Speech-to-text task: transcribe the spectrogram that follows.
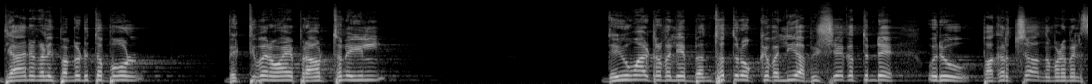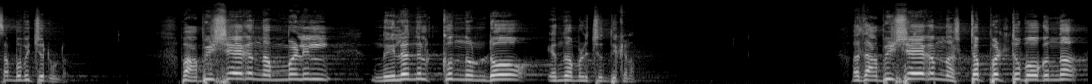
ധ്യാനങ്ങളിൽ പങ്കെടുത്തപ്പോൾ വ്യക്തിപരമായ പ്രാർത്ഥനയിൽ ദൈവമായിട്ട് വലിയ ബന്ധത്തിലൊക്കെ വലിയ അഭിഷേകത്തിന്റെ ഒരു പകർച്ച നമ്മുടെ മേൽ സംഭവിച്ചിട്ടുണ്ട്. അപ്പോൾ അഭിഷേകം നമ്മളിൽ നിലനിൽക്കുന്നുണ്ടോ എന്ന് നമ്മൾ ചിന്തിക്കണം. അത് അഭിഷേകം നഷ്ടപ്പെട്ടു പോകുന്ന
